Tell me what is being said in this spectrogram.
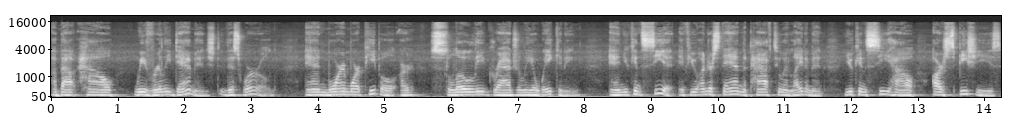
about how we've really damaged this world. And more and more people are slowly, gradually awakening. And you can see it if you understand the path to enlightenment. You can see how our species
